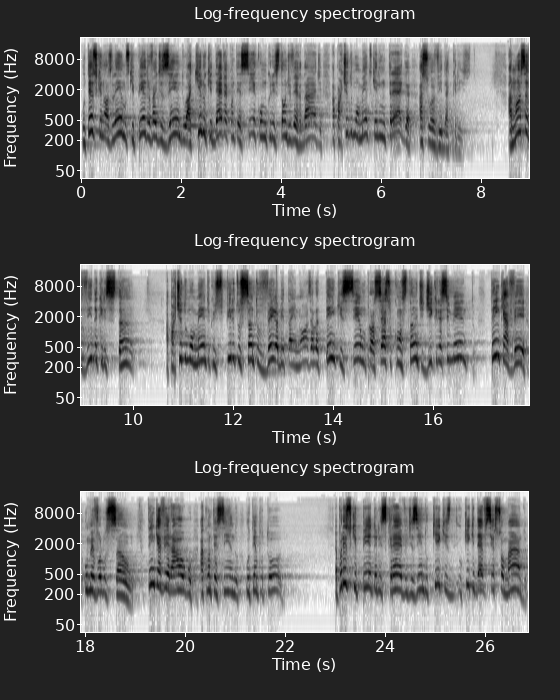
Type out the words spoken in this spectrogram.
O texto que nós lemos, que Pedro vai dizendo aquilo que deve acontecer com um cristão de verdade, a partir do momento que ele entrega a sua vida a Cristo. A nossa vida cristã, a partir do momento que o Espírito Santo veio habitar em nós, ela tem que ser um processo constante de crescimento. Tem que haver uma evolução, tem que haver algo acontecendo o tempo todo. É por isso que Pedro ele escreve dizendo o que, que, o que, que deve ser somado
